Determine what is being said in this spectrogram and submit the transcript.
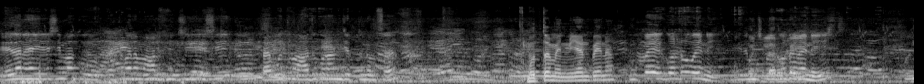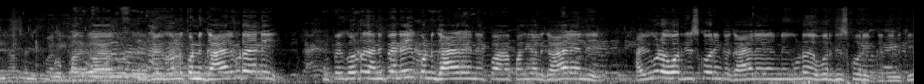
ఏదైనా చేసి మాకు ప్రతిఫలం ఆలోచించి చేసి ప్రభుత్వం ఆదుకోవాలని చెప్తున్నాం సార్. మొత్తం ఎన్ని చనిపోయినా ముప్పై గోళ్ళు పోయినాయి. గోళ్ళు పోయినాయి. ముప్పై గోళ్ళు కొన్ని గాయాలు కూడా అయినాయి. ముప్పై గోళ్ళు చనిపోయినాయి కొన్ని గాయాలైనాయి ప- పదివేలు గాయాలైనాయి. అవి కూడా ఎవరు తీసుకోరు ఇంకా గాయాలైనవి కూడా ఎవరు తీసుకోరు ఇంకా దీనికి.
